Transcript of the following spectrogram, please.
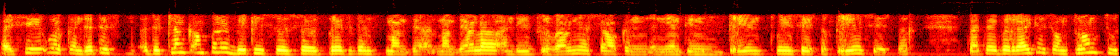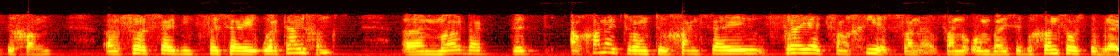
Hy sê ook en dit is dit klink amper 'n bietjie soos uh, president Mandela in die Trevania saak in, in 1963 dat hy bereid is om tronk toe te gaan uh, vir sy vir sy oortuigings. Uh, maar dat dit al gaan hy tronk toe gaan sy vryheid van gees van van om by sy beginsels te bly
